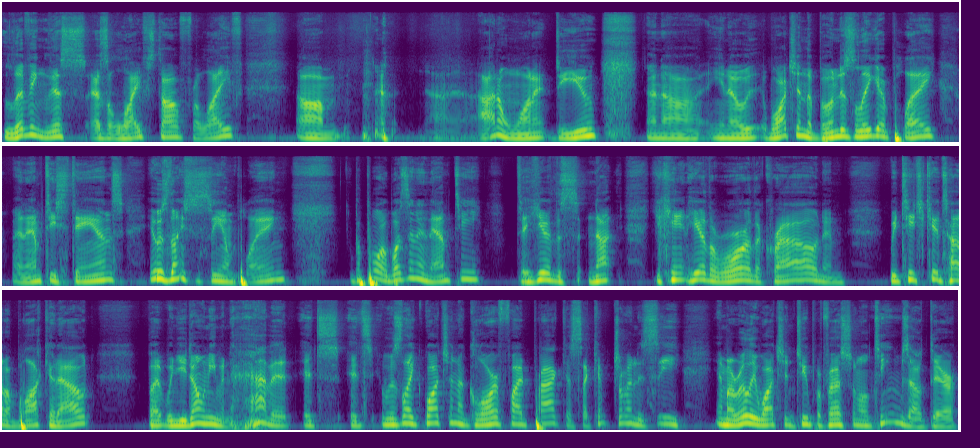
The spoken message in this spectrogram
living this as a lifestyle for life um, I don't want it. Do you? And uh, you know, watching the Bundesliga play and empty stands, it was nice to see them playing. But boy, wasn't it empty to hear the not? You can't hear the roar of the crowd, and we teach kids how to block it out. But when you don't even have it, it's it's it was like watching a glorified practice. I kept trying to see, am I really watching two professional teams out there?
